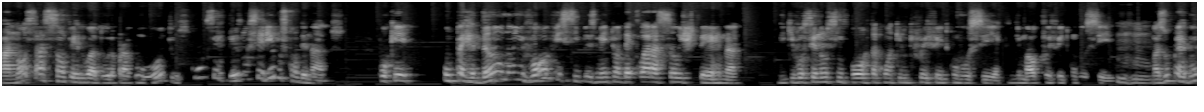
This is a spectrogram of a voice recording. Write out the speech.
a nossa ação perdoadora para com outros, com certeza nós seríamos condenados. Porque o perdão não envolve simplesmente uma declaração externa de que você não se importa com aquilo que foi feito com você, aquilo de mal que foi feito com você. Uhum. Mas o perdão,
